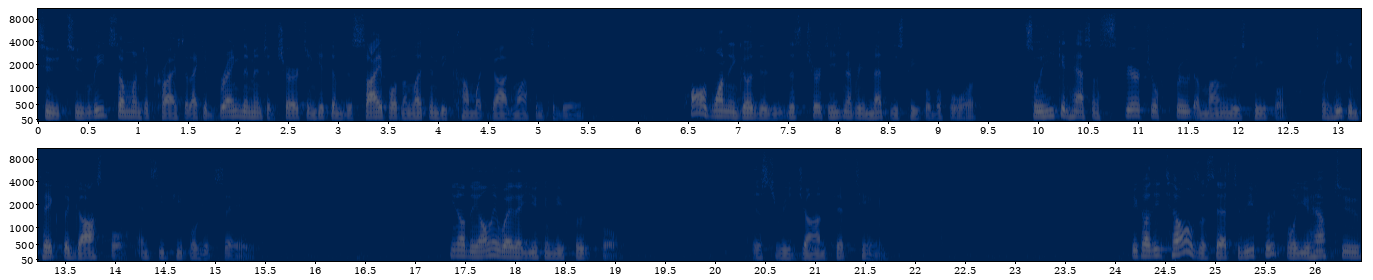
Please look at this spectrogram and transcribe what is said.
to, to lead someone to Christ that I could bring them into church and get them discipled and let them become what God wants them to be? Paul's wanting to go to this church. He's never met these people before so he can have some spiritual fruit among these people, so he can take the gospel and see people get saved. You know, the only way that you can be fruitful is to read John 15. Because he tells us that to be fruitful, you have to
